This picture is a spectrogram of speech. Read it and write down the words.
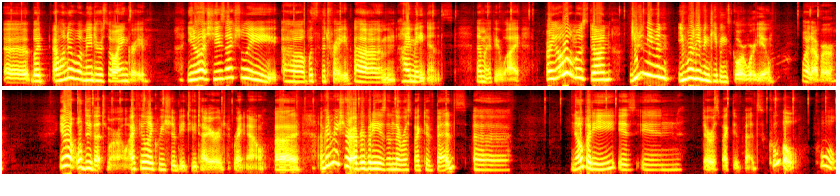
Uh, but I wonder what made her so angry. You know what? She's actually, uh, what's the trait? Um, high maintenance. That might be why. Are you all almost done? You didn't even, you weren't even keeping score, were you? Whatever. You know, we'll do that tomorrow. I feel like we should be too tired right now. Uh, I'm gonna make sure everybody is in their respective beds. Uh, nobody is in their respective beds. Cool, cool.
